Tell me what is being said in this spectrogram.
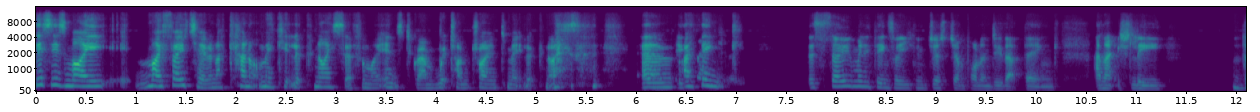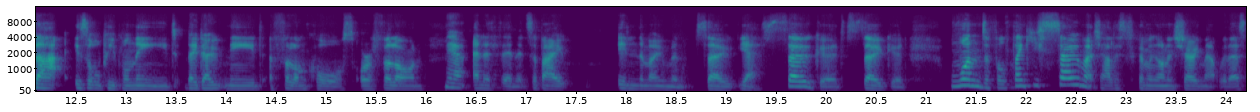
this is my my photo, and I cannot make it look nicer for my Instagram, which I'm trying to make look nice. Um, I think there's so many things where you can just jump on and do that thing and actually that is all people need they don't need a full-on course or a full-on Yeah. anything it's about in the moment so yes so good so good wonderful thank you so much alice for coming on and sharing that with us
